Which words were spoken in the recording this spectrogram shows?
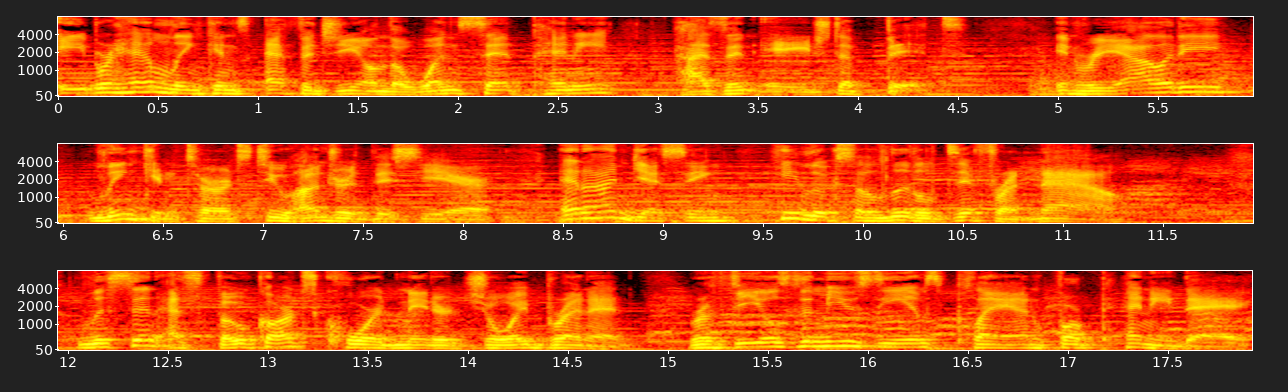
Abraham Lincoln's effigy on the one cent penny hasn't aged a bit. In reality, Lincoln turns 200 this year, and I'm guessing he looks a little different now. Listen as folk arts coordinator Joy Brennan reveals the museum's plan for Penny Day,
